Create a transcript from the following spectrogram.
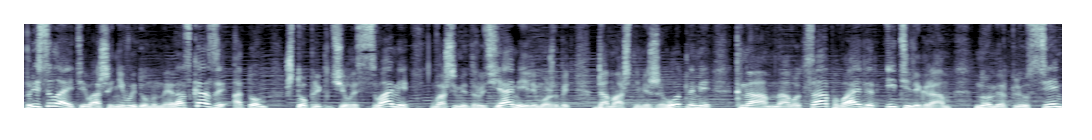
Присылайте ваши невыдуманные рассказы о том, что приключилось с вами, вашими друзьями или, может быть, домашними животными к нам на WhatsApp, Viber и Telegram. Номер плюс 7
